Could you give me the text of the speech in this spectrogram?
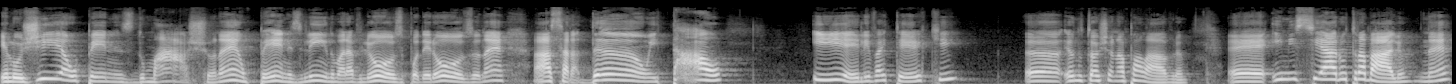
elogia o pênis do macho, né? Um pênis lindo, maravilhoso, poderoso, né? Ah, saradão e tal. E ele vai ter que ah, eu não estou achando a palavra. É, iniciar o trabalho, né?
